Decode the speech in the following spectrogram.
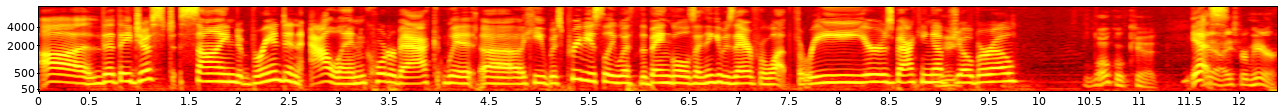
uh, that they just signed Brandon Allen, quarterback. With uh, He was previously with the Bengals. I think he was there for what, three years backing up Joe Burrow? Local kid. Yes. Yeah, he's from here.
